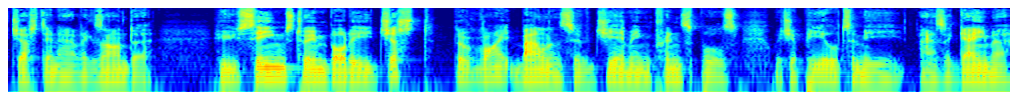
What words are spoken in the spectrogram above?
Justin Alexander, who seems to embody just the right balance of GMing principles which appeal to me as a gamer.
